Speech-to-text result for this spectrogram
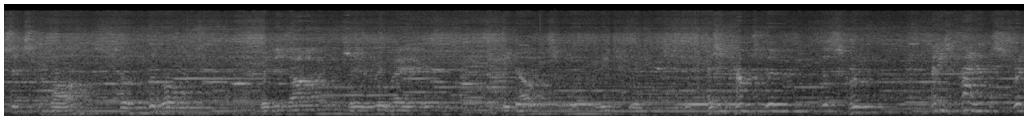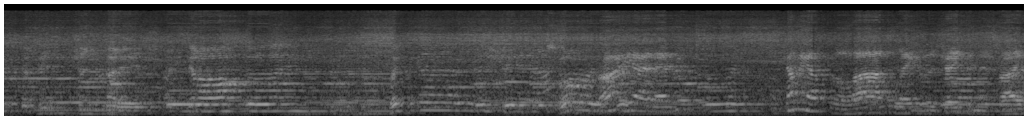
sits the boss of the boat, with his arms everywhere. He knows where he's going as he comes to the screen, and he's paying strict attention that he's taken off the lane. Quick Coming up to the last leg of the sheep in this race,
